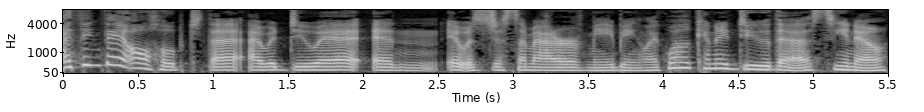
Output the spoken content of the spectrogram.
I think they all hoped that I would do it, and it was just a matter of me being like, "Well, can I do this?" You know,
